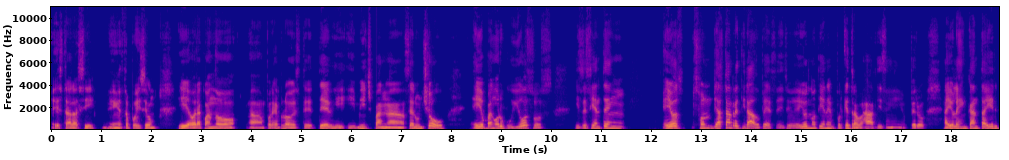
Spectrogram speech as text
estar así en esta posición. Y ahora cuando, ah, por ejemplo, este Debbie y Mitch van a hacer un show, ellos van orgullosos y se sienten, ellos son, ya están retirados, pues, ellos no tienen por qué trabajar, dicen ellos, pero a ellos les encanta ir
